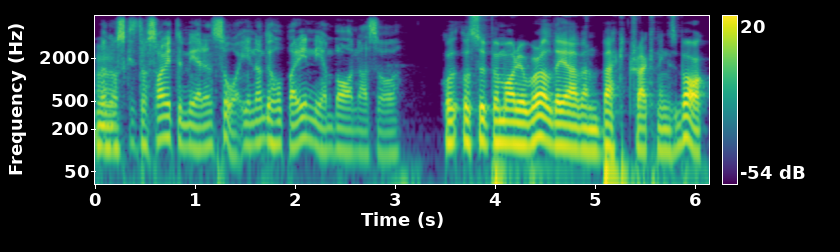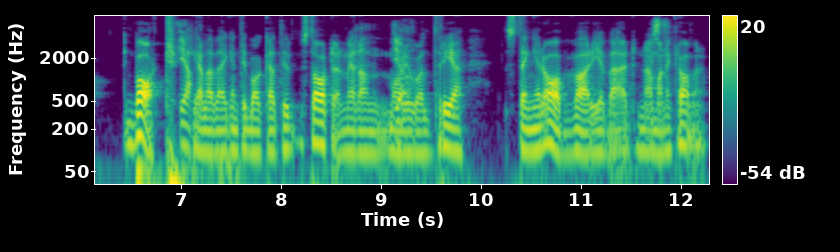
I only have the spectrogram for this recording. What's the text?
Men mm. de, de sa ju inte mer än så. Innan du hoppar in i en bana så och, och, Super Mario World är även backtrackningsbart ja. hela vägen tillbaka till starten, medan Mario ja. World 3 stänger av varje värld när Just. man är klar med den.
